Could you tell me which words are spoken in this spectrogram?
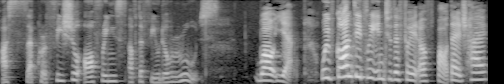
are sacrificial offerings of the feudal rules. Well, yeah, we've gone deeply into the fate of Bao Dai Chai.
